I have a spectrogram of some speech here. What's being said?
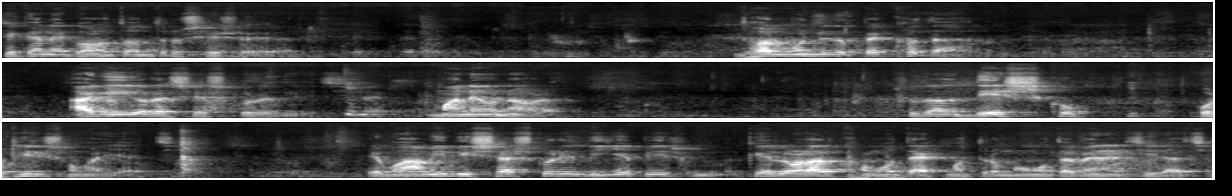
সেখানে গণতন্ত্র শেষ হয়ে গেল। ধর্মনিরপেক্ষতা আগেই ওরা শেষ করে দিয়েছে। মানেও না ওরা। সুতরাং দেশ খুব কঠিন সময় যাচ্ছে। এবং আমি বিশ্বাস করি বিজেপিকে লড়ার ক্ষমতা একমাত্র মমতা ব্যানার্জির আছে।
